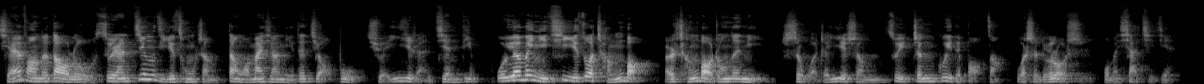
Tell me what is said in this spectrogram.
前方的道路虽然荆棘丛生，但我迈向你的脚步却依然坚定。我愿为你砌一座城堡，而城堡中的你是我这一生最珍贵的宝藏。我是刘老师，我们下期见。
